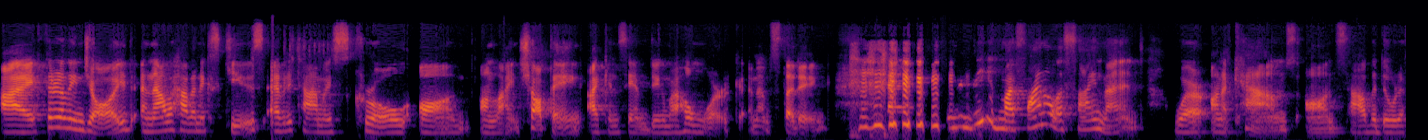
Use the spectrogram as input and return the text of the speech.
I thoroughly enjoyed, and now I have an excuse. Every time I scroll on online shopping, I can say I'm doing my homework and I'm studying. and indeed, my final assignment were on accounts on Salvatore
